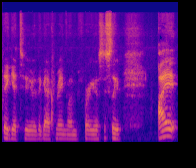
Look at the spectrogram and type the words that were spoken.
they get to the guy from England before he goes to sleep. I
